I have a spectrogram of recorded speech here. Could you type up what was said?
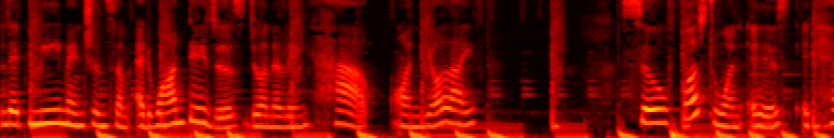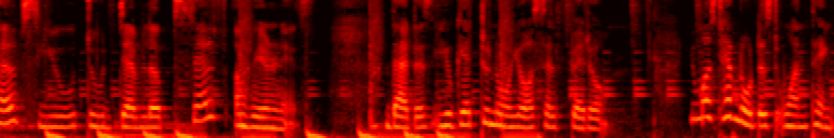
let me mention some advantages journaling have on your life. So, first one is it helps you to develop self awareness. That is, you get to know yourself better. You must have noticed one thing.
